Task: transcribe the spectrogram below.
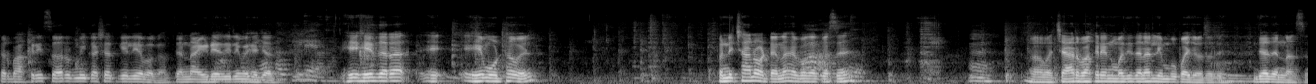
तर भाकरी सर्व मी कशात केली आहे बघा? त्यांना आयडिया दिली मी ह्याच्यात. हे हे जरा हे हे मोठं होईल. पण हे छान वाटतं ना हे बघा कसं आहे. चार भाकऱ्यांमध्ये त्यांना लिंबू पाहिजे होतं ते. द्या त्यांना असं.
